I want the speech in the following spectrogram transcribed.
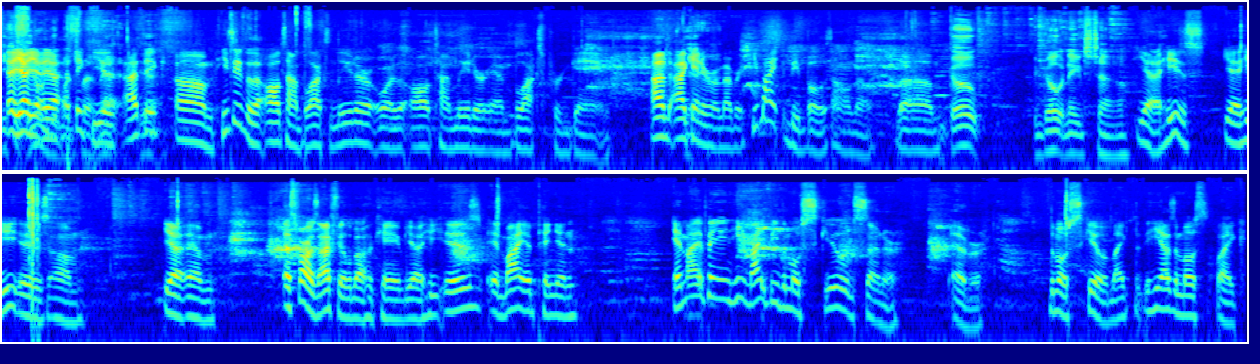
you Yeah, yeah, yeah, yeah. I think he is. that. I Yeah. think um, he's either the all-time blocks leader or the all-time leader in blocks per game. I, I can't Yeah. even remember. He might be both. I don't know. But, um, goat, the goat in H Town. yeah, he's yeah he is. Um, yeah. Um, as far as I feel about Hakeem, yeah, he is. In my opinion, in my opinion, he might be the most skilled center ever. The most skilled. Like he has the most like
